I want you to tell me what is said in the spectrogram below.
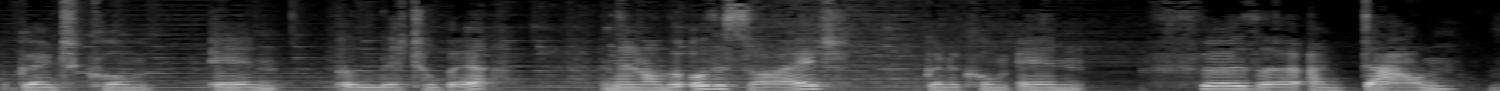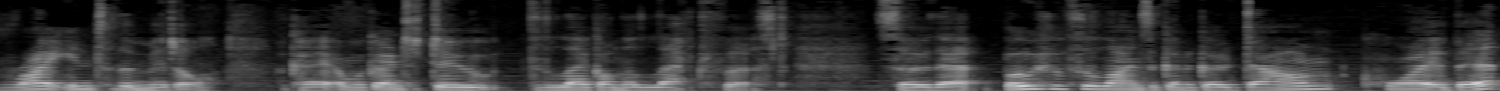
we're going to come in a little bit and then on the other side we're going to come in further and down right into the middle okay and we're going to do the leg on the left first so that both of the lines are going to go down quite a bit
